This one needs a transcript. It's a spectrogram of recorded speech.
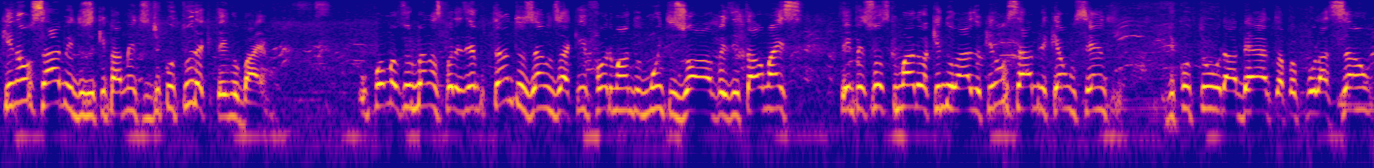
que não sabem dos equipamentos de cultura que tem no bairro. O Pomas Urbanas, por exemplo, tantos anos aqui formando muitos jovens e tal, mas tem pessoas que moram aqui do lado que não sabem que é um centro de cultura aberto à população.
